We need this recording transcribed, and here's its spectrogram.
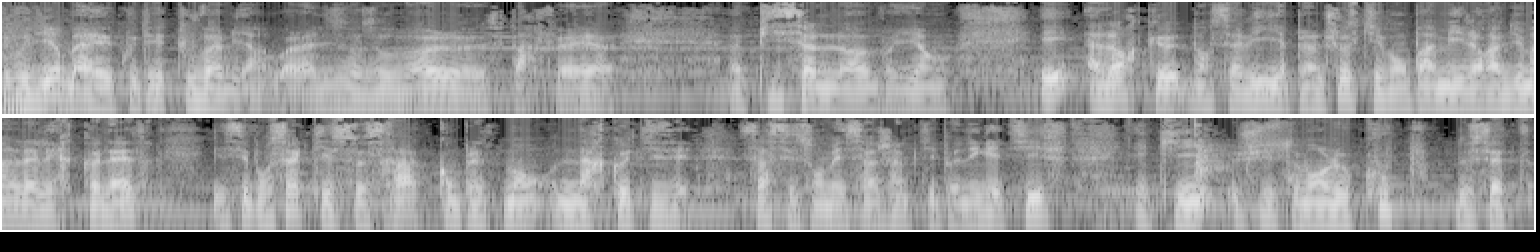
et vous dire, bah écoutez, tout va bien. Voilà, les oiseaux volent, euh, c'est parfait. Peace and love. Et alors que dans sa vie, il y a plein de choses qui vont pas, mais il aura du mal à les reconnaître. Et c'est pour ça qu'il se sera complètement narcotisé. Ça, c'est son message un petit peu négatif et qui, justement, le coupe de cette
